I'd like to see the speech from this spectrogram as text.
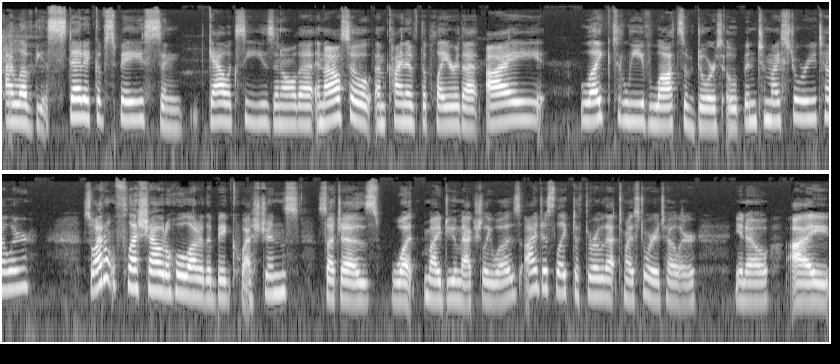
I love the aesthetic of space and galaxies and all that. And I also am kind of the player that I like to leave lots of doors open to my storyteller. So I don't flesh out a whole lot of the big questions, such as what my doom actually was. I just like to throw that to my storyteller. You know, I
